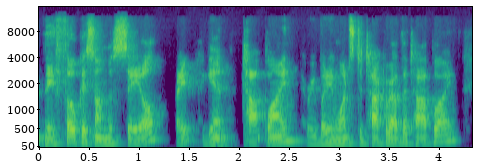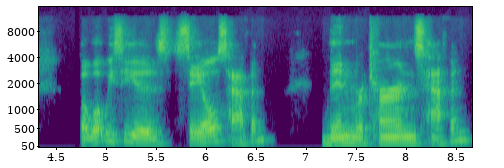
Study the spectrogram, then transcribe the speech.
they focus on the sale, right? Again, top line. Everybody wants to talk about the top line. But what we see is sales happen, then returns happen,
